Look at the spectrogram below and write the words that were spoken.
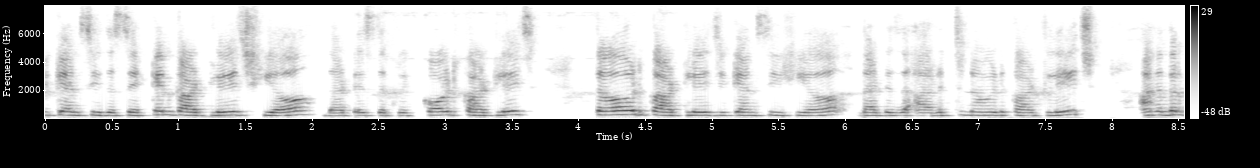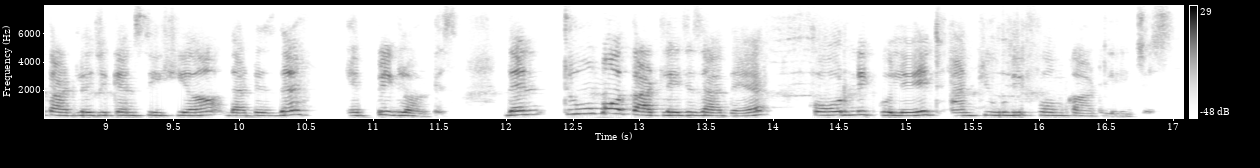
You can see the second cartilage here, that is the cricoid cartilage. Third cartilage you can see here, that is the arytenoid cartilage. Another cartilage you can see here, that is the epiglottis. Then two more cartilages are there, corniculate and cuneiform cartilages.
